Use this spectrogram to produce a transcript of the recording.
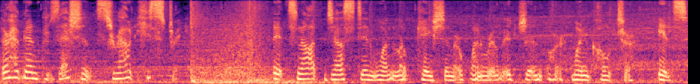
There have been possessions throughout history. It's not just in one location or one religion or one culture. It's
